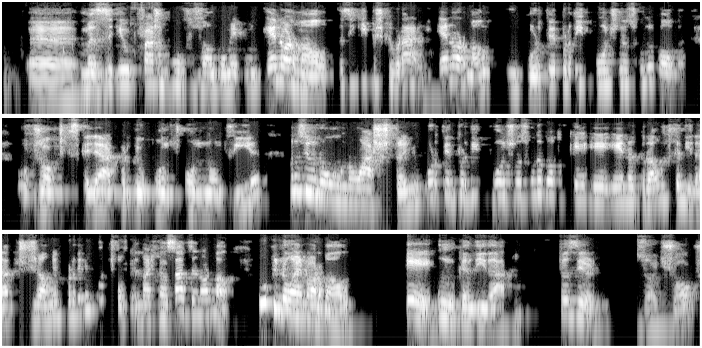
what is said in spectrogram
Uh, mas eu faz-me confusão como é que é normal as equipas quebrarem. É normal o Porto ter perdido pontos na segunda volta. Houve jogos que se calhar perdeu pontos onde não devia, mas eu não, não acho estranho o Porto ter perdido pontos na segunda volta, porque é, é, é natural os candidatos geralmente perderem pontos. Vão ficando mais cansados, é normal. O que não é normal é um candidato fazer 18 jogos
